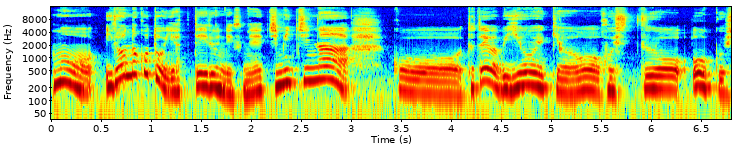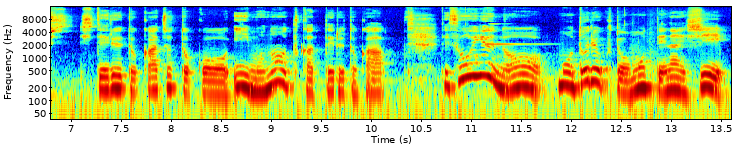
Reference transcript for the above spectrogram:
もういろんなことをやっているんですね。地道なこう例えば美容液を保湿を多くしてるとかちょっとこういいものを使ってるとか。でそういうのをもう努力と思ってないし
